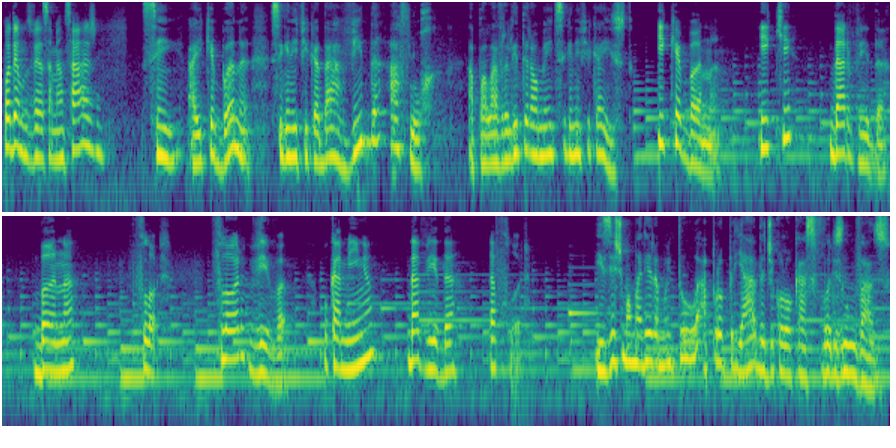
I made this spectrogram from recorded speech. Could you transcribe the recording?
Podemos ver essa mensagem? Sim, a ikebana significa dar vida à flor. A palavra literalmente significa isto. Ikebana. Ike, dar vida. Bana, flor. Flor viva. O caminho da vida da flor. existe uma maneira muito apropriada de colocar as flores num vaso.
